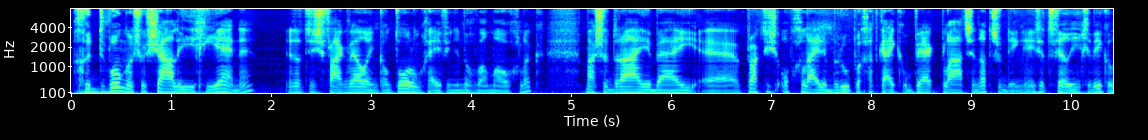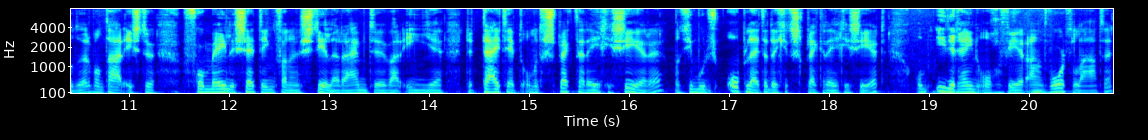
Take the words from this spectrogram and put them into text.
gedwongen sociale hygiëne. En dat is vaak wel in kantooromgevingen nog wel mogelijk. Maar zodra je bij uh, praktisch opgeleide beroepen gaat kijken op werkplaatsen en dat soort dingen, is het veel ingewikkelder. Want daar is de formele setting van een stille ruimte waarin je de tijd hebt om het gesprek te regisseren. Want je moet dus opletten dat je het gesprek regisseert om iedereen ongeveer aan het woord te laten.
